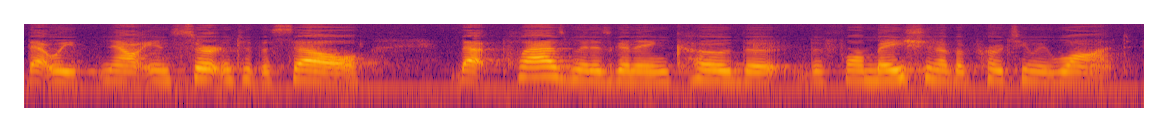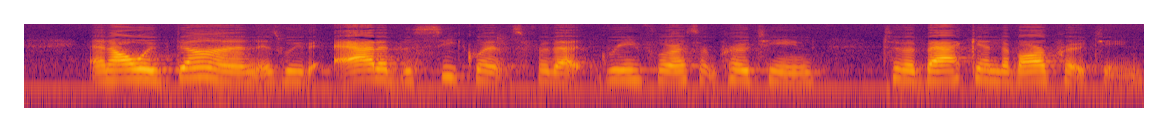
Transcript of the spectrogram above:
that we now insert into the cell, that plasmid is going to encode the, the formation of the protein we want. And all we've done is we've added the sequence for that green fluorescent protein to the back end of our protein.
